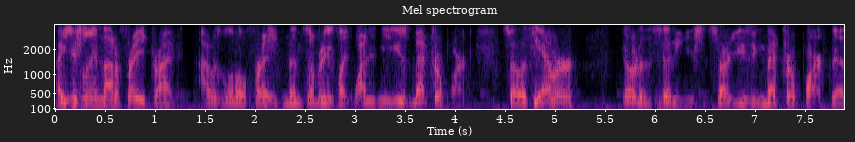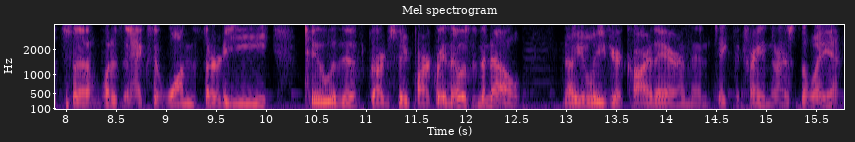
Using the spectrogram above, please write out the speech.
I usually am not afraid driving. I was a little afraid, and then somebody was like, "Why didn't you use Metro Park?" So if you ever go to the city, you should start using Metro Park. That's uh, what is it? Exit one thirty two of the Garden State Parkway. Those in the know know you leave your car there and then take the train the rest of the way in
